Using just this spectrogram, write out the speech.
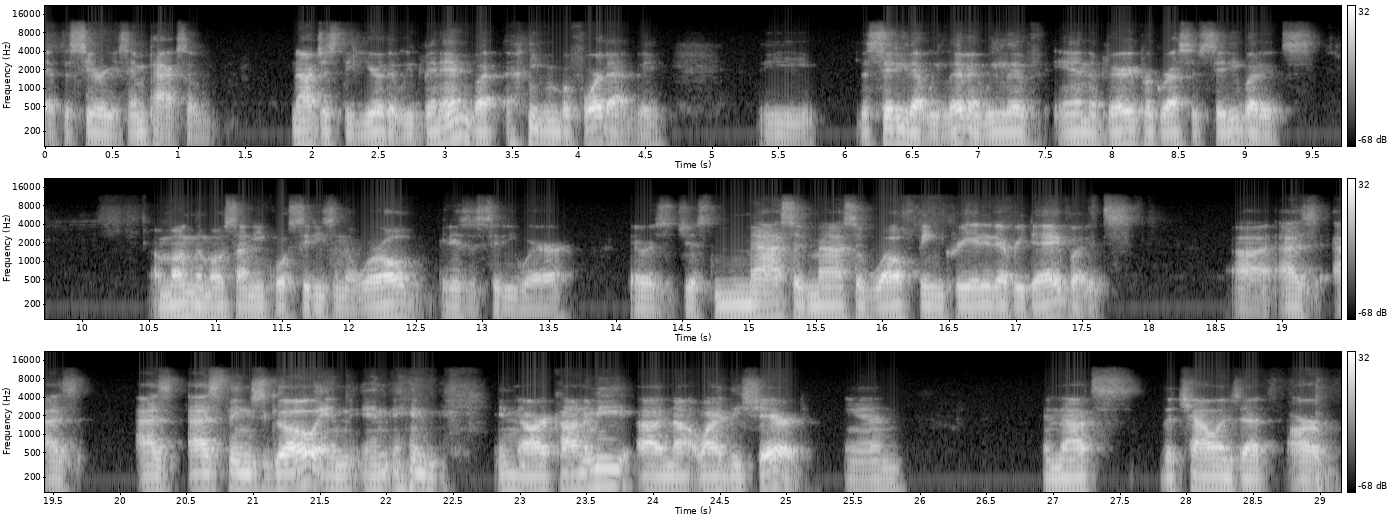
at the serious impacts of not just the year that we've been in, but even before that, the the the city that we live in. We live in a very progressive city, but it's among the most unequal cities in the world. It is a city where there is just massive, massive wealth being created every day, but it's uh, as as as as things go in in in, in our economy, uh, not widely shared, and and that's the challenge that our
